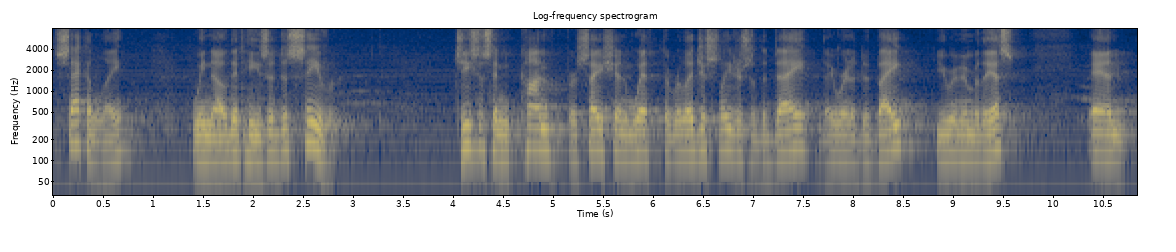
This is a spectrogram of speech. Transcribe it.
Secondly, we know that he's a deceiver. Jesus, in conversation with the religious leaders of the day, they were in a debate. You remember this? And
